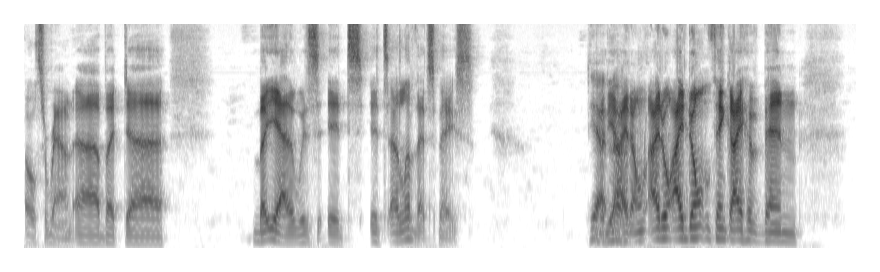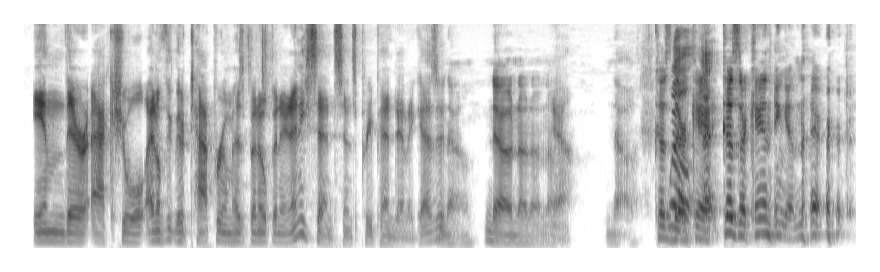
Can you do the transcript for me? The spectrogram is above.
else around. Uh, but uh, but yeah, it was it's it's I love that space. yeah, But yeah, no. I don't I don't I don't think I have been in their actual. I don't think their tap room has been open in any sense since pre-pandemic, has it? No, no, no, no, no. Yeah. No, because Well, they're uh, can because they're canning in there.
